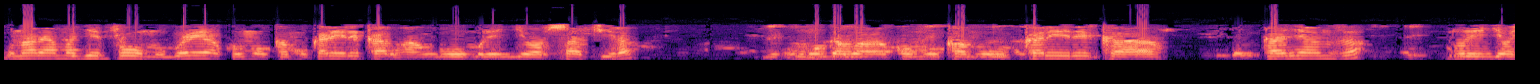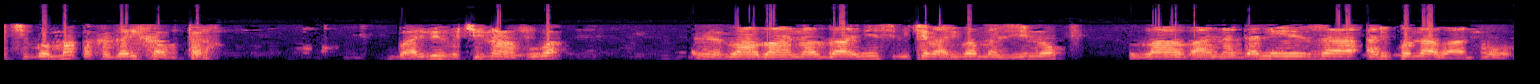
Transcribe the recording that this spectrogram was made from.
mu ntara y'amajyepfo umugore akomoka mu karere ka ruhango umurenge wa rusatira. Umugabo akomoka mu karere ka nyanza umurenge wa kigoma akagari ka butara. Bari bimukiye inaha vuba. Babanaga iminsi mike bari bamaze ino. Babanaga neza ariko ni abantu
